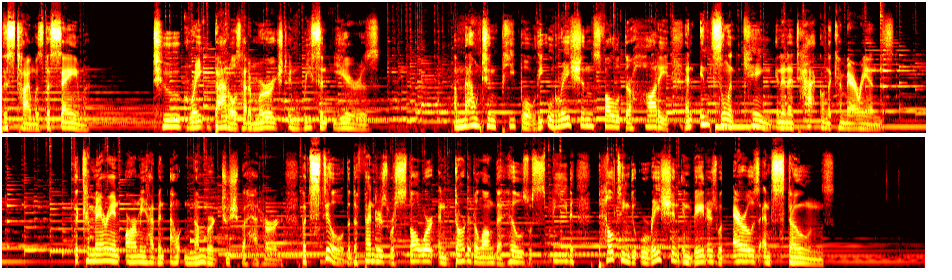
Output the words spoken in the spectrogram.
This time was the same. Two great battles had emerged in recent years. A mountain people, the Urartians followed their haughty and insolent king in an attack on the Cimmerians. The Cimmerian army had been outnumbered, Tushpa had heard, but still the defenders were stalwart and darted along the hills with speed, pelting the Urartian invaders with arrows and stones.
